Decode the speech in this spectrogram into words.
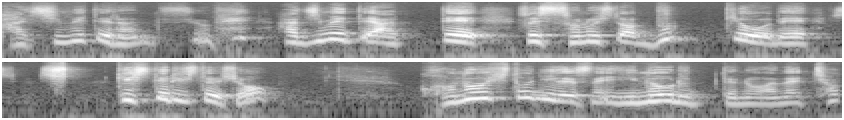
初めてなんですよね。初めて会ってそしてその人は仏教で出家してる人でしょ？この人にですね祈るっていうのはねちょっ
